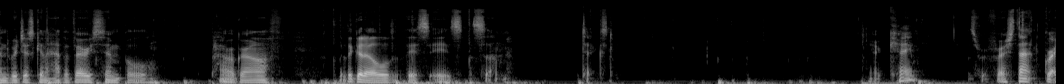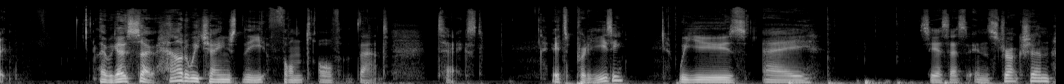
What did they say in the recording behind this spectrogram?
And we're just going to have a very simple paragraph with a good old this is some text. Okay, let's refresh that. Great. There we go. So how do we change the font of that text? It's pretty easy. We use a CSS instruction.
